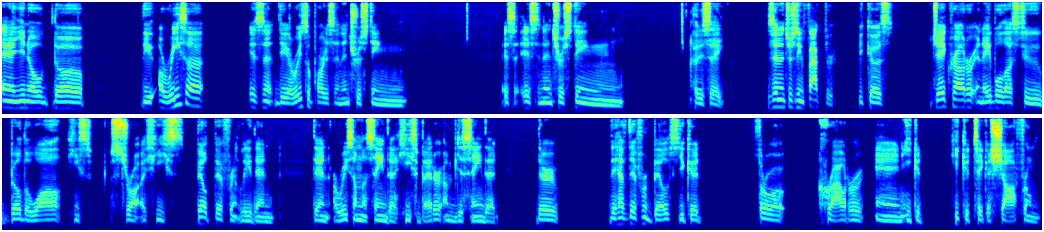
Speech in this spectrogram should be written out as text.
and you know the the Ariza isn't the Ariza part is an interesting. It's it's an interesting. How do you say? It's an interesting factor because Jae Crowder enabled us to build the wall. He's strong. He's built differently than than Ariza. I'm not saying that he's better. I'm just saying that they're they have different builds. You could throw Crowder and he could he could take a shot from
